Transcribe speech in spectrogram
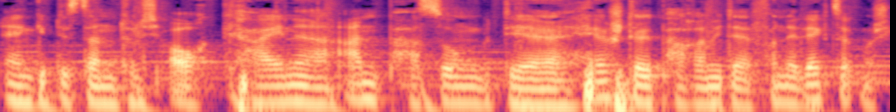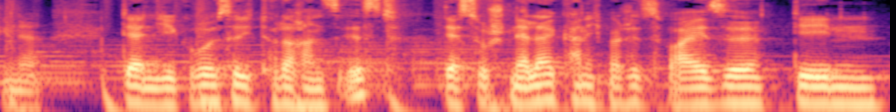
Äh, gibt es dann natürlich auch keine Anpassung der Herstellparameter von der Werkzeugmaschine. Denn je größer die Toleranz ist, desto schneller kann ich beispielsweise den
